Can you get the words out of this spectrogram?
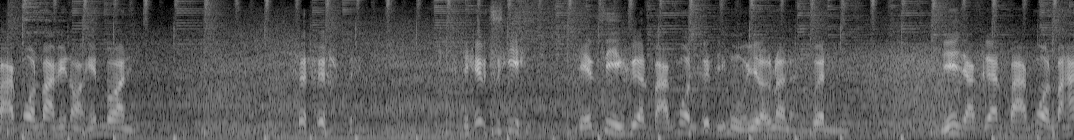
ปากม่วนมาพี่น้องเห็นบ่นี่เอฟซีเอฟซีเคลื่อนปากม่วนขึ้นที่หูอยู่หลังนั่นเพิ่นนี่จากเคลื่อนปากม่วนมาหา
